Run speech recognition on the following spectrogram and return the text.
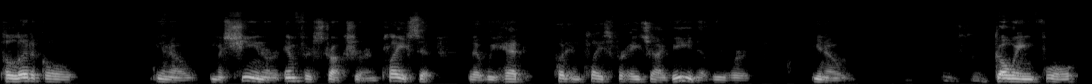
political, you know, machine or infrastructure in place that that we had put in place for HIV that we were, you know, going full,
